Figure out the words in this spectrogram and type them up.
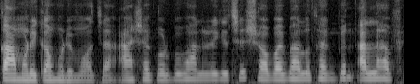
কামড়ে কামড়ে মজা। আশা করব ভালো লেগেছে। সবাই ভালো থাকবেন। আল্লাহ হাফেজ।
